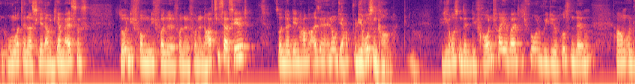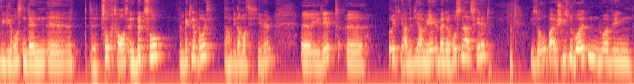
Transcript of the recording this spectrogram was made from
Und Oma hat dann erzählt, aber die haben meistens so nicht, vom, nicht von, den, von, den, von den Nazis erzählt, sondern denen haben alles in Erinnerung gehabt, wo die Russen kamen. Genau. Wie die Russen denn die Frauen vergewaltigt wurden, wie die Russen denn mhm. haben und wie die Russen denn äh, das Zuchthaus in Bützow in Mecklenburg, da haben die damals gewählt, äh, gelebt. Äh, richtig, also die haben mehr über die Russen erzählt, wie sie Opa erschießen wollten, nur wegen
